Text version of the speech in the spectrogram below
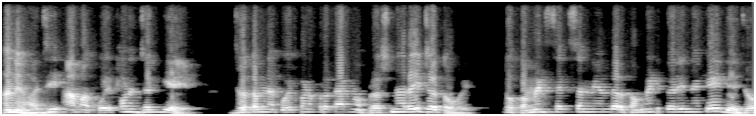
અને હજી આમાં કોઈ પણ જગ્યાએ જો તમને કોઈ પણ પ્રકારનો પ્રશ્ન રહી જતો હોય, તો કમેન્ટ સેક્શનની અંદર કમેન્ટ કરીને કહી દેજો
